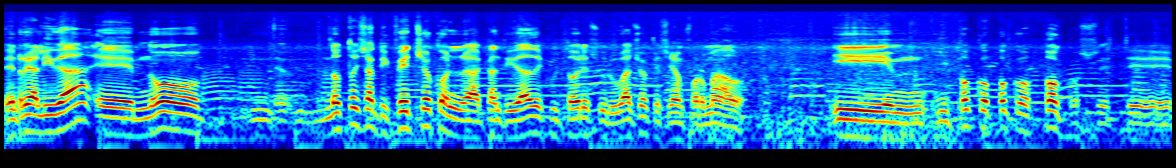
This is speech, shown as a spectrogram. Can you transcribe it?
En realidad eh, no, no estoy satisfecho con la cantidad de escultores uruguayos que se han formado. Y, y poco, poco, pocos. Este,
